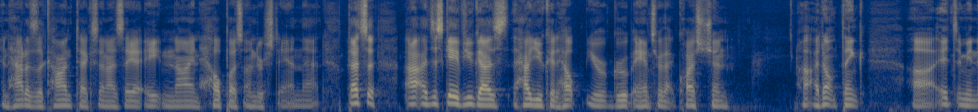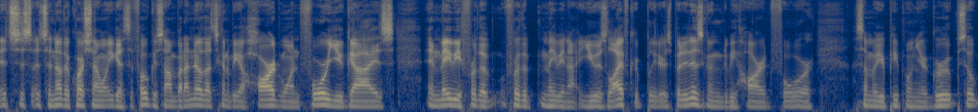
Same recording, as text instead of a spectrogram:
And how does the context in Isaiah 8 and 9 help us understand that? That's a, I just gave you guys how you could help your group answer that question. I don't think. Uh, it's, I mean, it's just it's another question I want you guys to focus on, but I know that's going to be a hard one for you guys, and maybe for the for the maybe not you as life group leaders, but it is going to be hard for some of your people in your group. So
